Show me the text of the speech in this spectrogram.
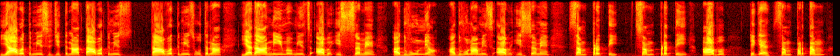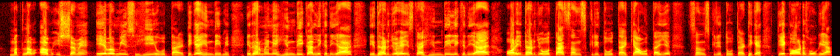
यावत मीन्स जितना, तावत मीन्स तावत मीन्स उतना, यदा नीम मीन्स अब इस समय अधूना अधूना मीन्स अब इस समय, संप्रति संप्रति, अब, ठीक है, संप्रतम मतलब अब इस समय एव मीन्स ही होता है, ठीक है, हिंदी में। इधर मैंने हिंदी का लिख दिया है, इधर जो है इसका हिंदी लिख दिया है, और इधर जो होता है संस्कृत होता है। क्या होता है ये? संस्कृत होता है, ठीक है? तो एक और हो गया,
